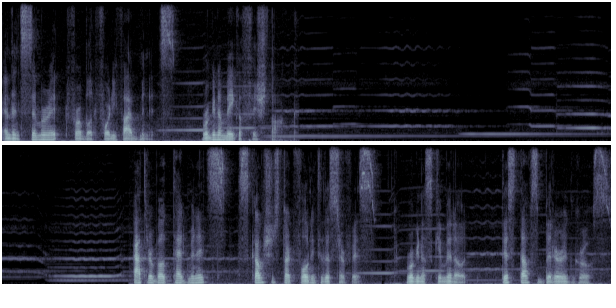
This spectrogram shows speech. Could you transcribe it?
and then simmer it for about 45 minutes. We're going to make a fish stock. After about 10 minutes, scum should start floating to the surface. We're gonna skim it out. This stuff's bitter and gross.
